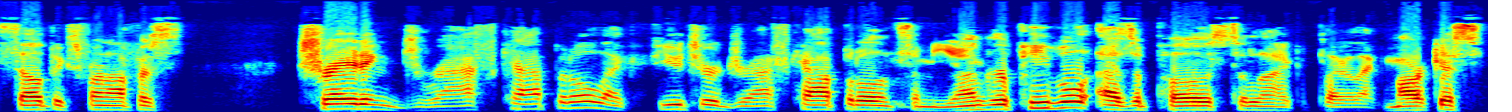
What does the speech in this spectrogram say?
Celtics front office trading draft capital, like future draft capital and some younger people, as opposed to like a player like Marcus,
